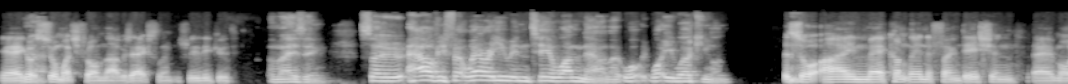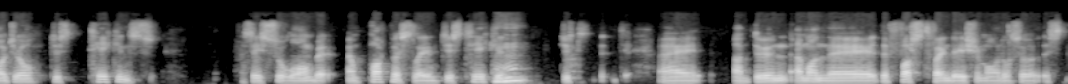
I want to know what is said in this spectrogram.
yeah, I got yeah. so much from that. It was excellent. It's really good. Amazing. So, how have you felt? Where are you in tier one now? Like, what what are you working on? So, I'm uh, currently in the foundation uh, module, just taking. I say so long, but I'm purposely just taking mm-hmm. just uh, I'm doing. I'm on the the first foundation model, so this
